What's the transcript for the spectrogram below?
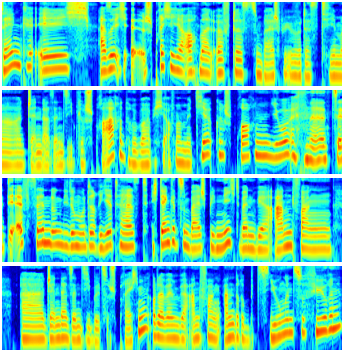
denke ich, also ich äh, spreche ja auch mal öfters zum Beispiel über das Thema gendersensible Sprache. Darüber habe ich ja auch mal mit dir gesprochen, Jo, in einer ZDF-Sendung, die du moderiert hast. Ich denke zum Beispiel nicht, wenn wir anfangen, äh, gendersensibel zu sprechen oder wenn wir anfangen, andere Beziehungen zu führen,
